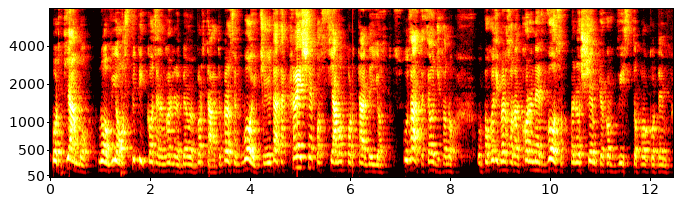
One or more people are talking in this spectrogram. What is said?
portiamo nuovi ospiti, cose che ancora non abbiamo portato, però se voi ci aiutate a crescere possiamo portare degli ospiti. Scusate se oggi sono un po' così, però sono ancora nervoso per lo scempio che ho visto poco tempo,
